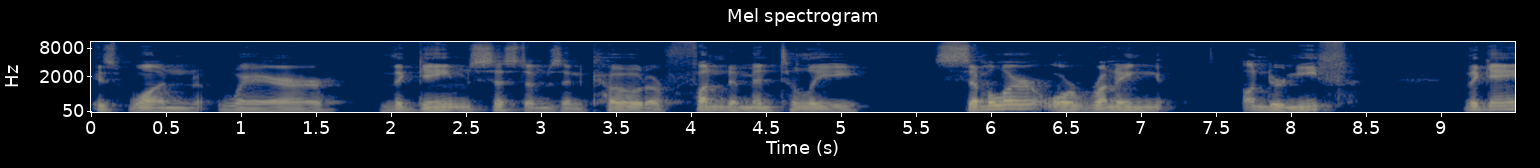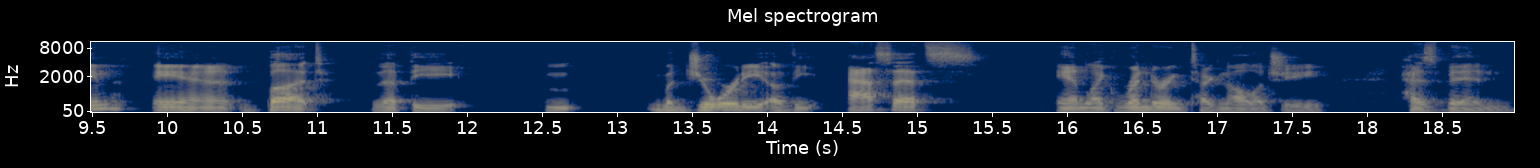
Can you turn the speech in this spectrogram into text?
is one where the game systems and code are fundamentally similar or running underneath the game and but that the majority of the assets and like rendering technology has been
